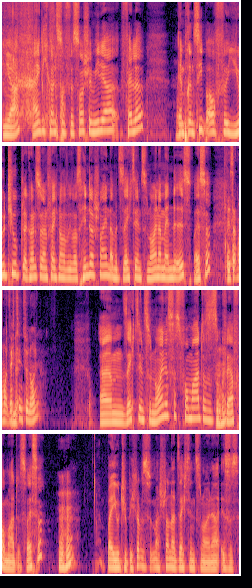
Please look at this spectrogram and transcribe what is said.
Ja, eigentlich könntest super. du für Social Media Fälle, im Prinzip auch für YouTube, da könntest du dann vielleicht noch was hinterschneiden, damit es 16 zu 9 am Ende ist, weißt du? Ich sag nochmal 16 zu 9? Ähm, 16 zu 9 ist das Format, dass es so mhm. Querformat ist, weißt du? Mhm bei YouTube. Ich glaube, das ist immer Standard 16 zu 9, ja, ist es.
